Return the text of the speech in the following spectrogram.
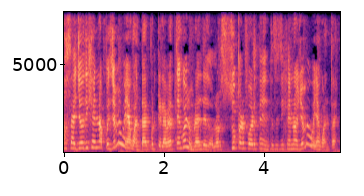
o sea, yo dije, no, pues yo me voy a aguantar porque la verdad tengo el umbral de dolor súper fuerte. Entonces dije, no, yo me voy a aguantar.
